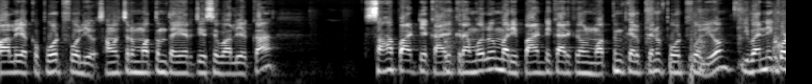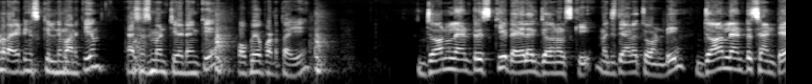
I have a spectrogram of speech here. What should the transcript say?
వాళ్ళ యొక్క పోర్ట్ఫోలియో సంవత్సరం మొత్తం తయారు చేసే వాళ్ళ యొక్క సహపాఠ్య కార్యక్రమాలు మరి పాఠ్య కార్యక్రమాలు మొత్తం కలిపితేనే పోర్ట్ఫోలియో ఇవన్నీ కూడా రైటింగ్ స్కిల్ని మనకి అసెస్మెంట్ చేయడానికి ఉపయోగపడతాయి. జర్నల్ ఎంట్రీస్కి డైలాగ్ జర్నల్స్కి మధ్య తేడా చూడండి. జర్నల్ ఎంట్రీస్ అంటే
